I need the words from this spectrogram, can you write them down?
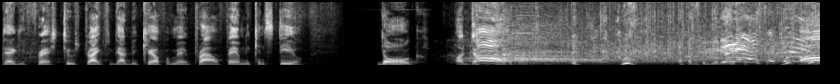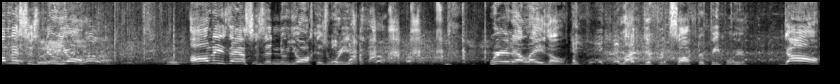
Dougie Fresh, two stripes. You gotta be careful, man. Proud family can steal. Dog. A dog. That's a good answer. All this is New York. All these answers in New York is real. We're in LA though. A lot different, softer people here. Dog.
